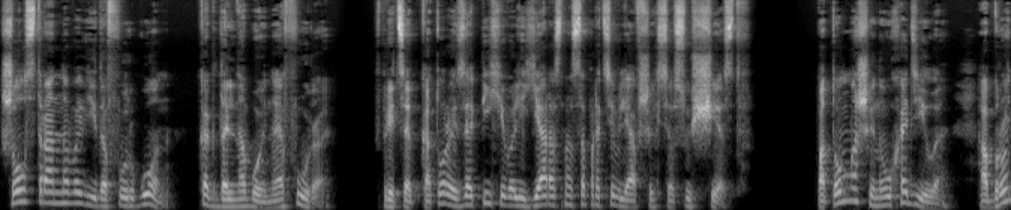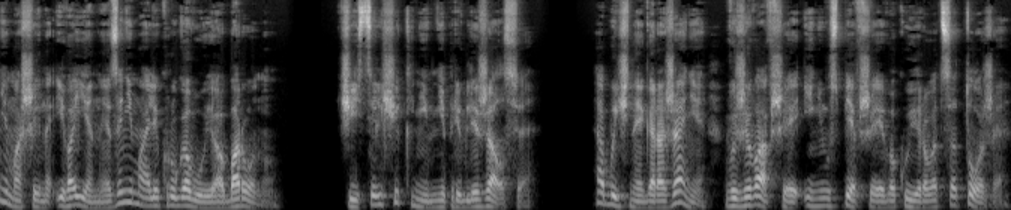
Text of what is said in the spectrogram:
шел странного вида фургон, как дальнобойная фура, в прицеп которой запихивали яростно сопротивлявшихся существ. Потом машина уходила, а бронемашина и военные занимали круговую оборону. Чистильщик к ним не приближался. Обычные горожане, выживавшие и не успевшие эвакуироваться тоже.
